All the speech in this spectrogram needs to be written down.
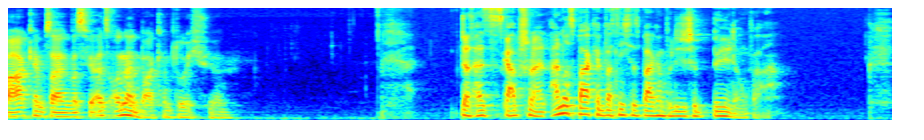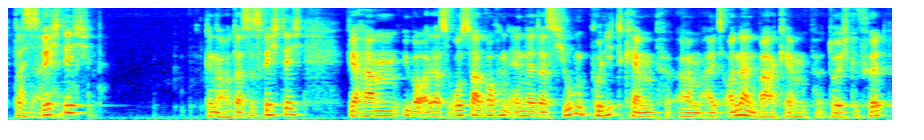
Barcamp sein, was wir als Online-Barcamp durchführen. Das heißt, es gab schon ein anderes Barcamp, was nicht das Barcamp Politische Bildung war. Das ist richtig. Genau, das ist richtig. Wir haben über das Osterwochenende das Jugendpolitcamp ähm, als Online-Barcamp durchgeführt.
